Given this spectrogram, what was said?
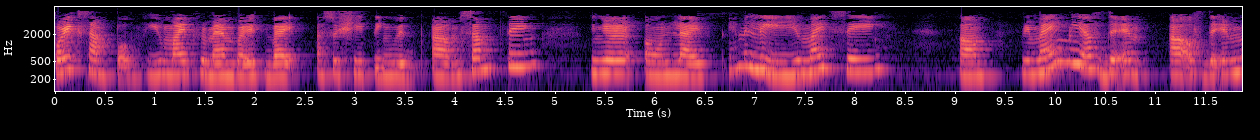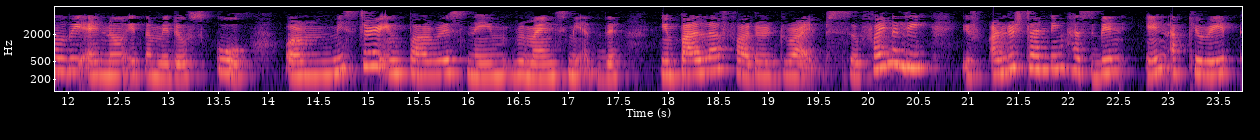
For example, you might remember it by associating with um, something in your own life. Emily, you might say, um, remind me of the uh, of the Emily I know at the middle school, or Mr. Impala's name reminds me of the Impala father drives. So finally, if understanding has been inaccurate,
